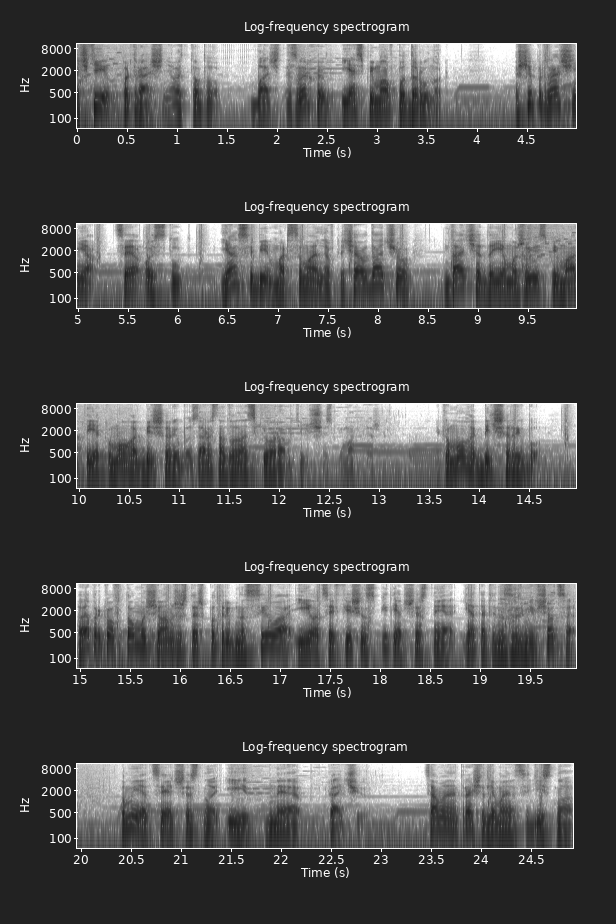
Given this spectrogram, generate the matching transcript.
очки покращення. От, тобто, бачите, зверху я спіймав подарунок. Очки покращення це ось тут. Я собі максимально включаю вдачу. Дача дає можливість спіймати якомога більше рибу. Зараз на 12 кг тільки що спіймав теж. Якомога більше рибу. Але прикол в тому, що вам же ж теж потрібна сила, і оце fishing speed, я чесно, я, я так і не зрозумів, що це. Тому я це чесно і не вкачую. Саме найкраще для мене це дійсно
